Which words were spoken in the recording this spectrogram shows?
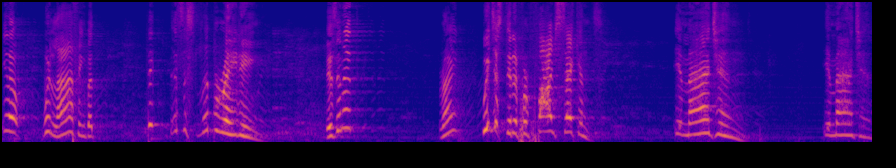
You know, we're laughing, but this is liberating, isn't it? Right? We just did it for five seconds. Imagine, imagine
